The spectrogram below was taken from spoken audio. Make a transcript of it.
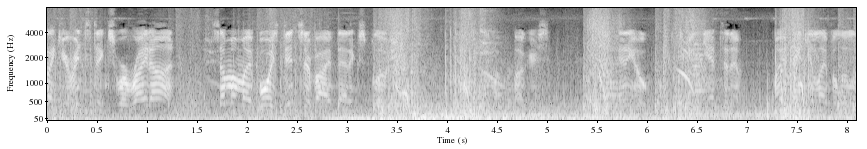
Like your instincts were right on. Some of my boys did survive that explosion. Buggers. Anywho, if you can get to them, might make your life a little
